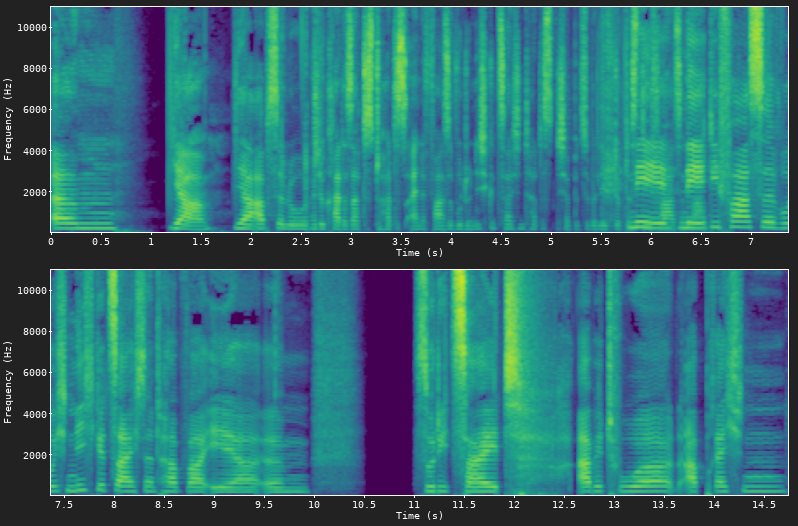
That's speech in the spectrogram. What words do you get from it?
Ähm, ja, ja, absolut. Weil du gerade sagtest, du hattest eine Phase, wo du nicht gezeichnet hattest. Ich habe jetzt überlegt, ob das nee, die Phase nee, war. Nee, die Phase, wo ich nicht gezeichnet habe, war eher ähm, so die Zeit Abitur abbrechen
